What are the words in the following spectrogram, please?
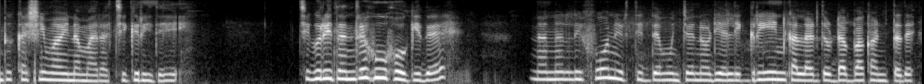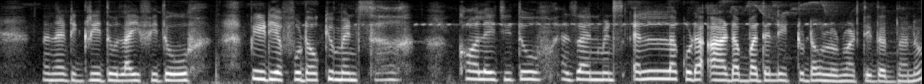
ನಮ್ಮದು ಕಷಿ ಮಾವಿನ ಮರ ಚಿಗುರಿದೆ. ಚಿಗುರಿದಂದರೆ ಹೂ ಹೋಗಿದೆ. ನನ್ನಲ್ಲಿ ಫೋನ್ ಇರ್ತಿದ್ದೆ ಮುಂಚೆ ನೋಡಿ, ಅಲ್ಲಿ ಗ್ರೀನ್ ಕಲರ್ದು ಡಬ್ಬ ಕಾಣ್ತದೆ. ನನ್ನ ಡಿಗ್ರಿದು ಲೈಫಿದು ಪಿ ಡಿ ಎಫು ಡಾಕ್ಯುಮೆಂಟ್ಸ್ ಕಾಲೇಜಿದು ಅಸೈನ್ಮೆಂಟ್ಸ್ ಎಲ್ಲ ಕೂಡ ಆ ಡಬ್ಬದಲ್ಲಿ ಇಟ್ಟು ಡೌನ್ಲೋಡ್ ಮಾಡ್ತಿದ್ದದ್ದು ನಾನು.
